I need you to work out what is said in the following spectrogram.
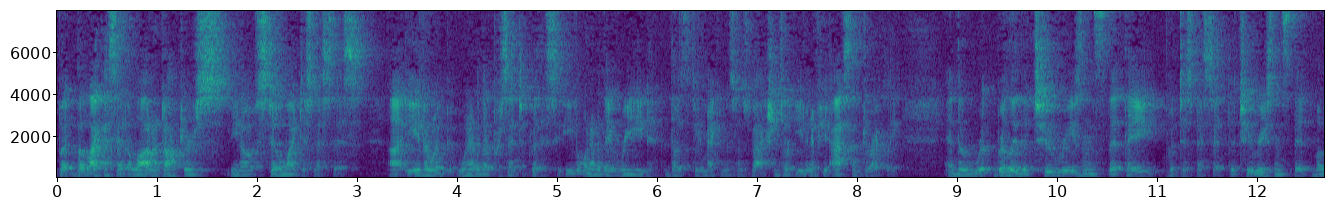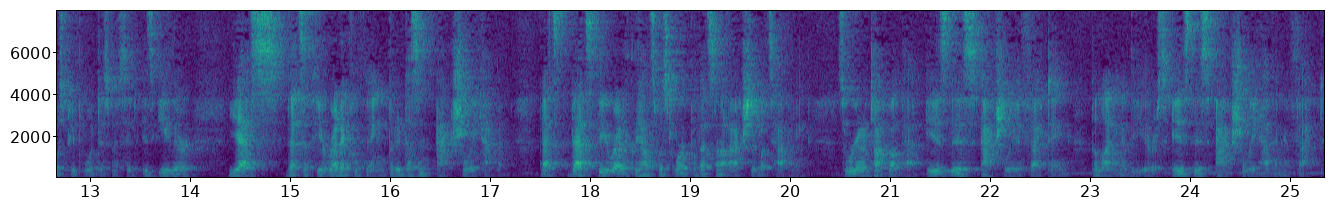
But, but like I said, a lot of doctors, you know, still might dismiss this. Uh, even with, whenever they're presented with this, even whenever they read those three mechanisms of actions, or even if you ask them directly. And the really the two reasons that they would dismiss it, the two reasons that most people would dismiss it, is either yes, that's a theoretical thing, but it doesn't actually happen. That's that's theoretically how it's supposed to work, but that's not actually what's happening. So we're going to talk about that. Is this actually affecting the lining of the uterus? Is this actually having effect?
